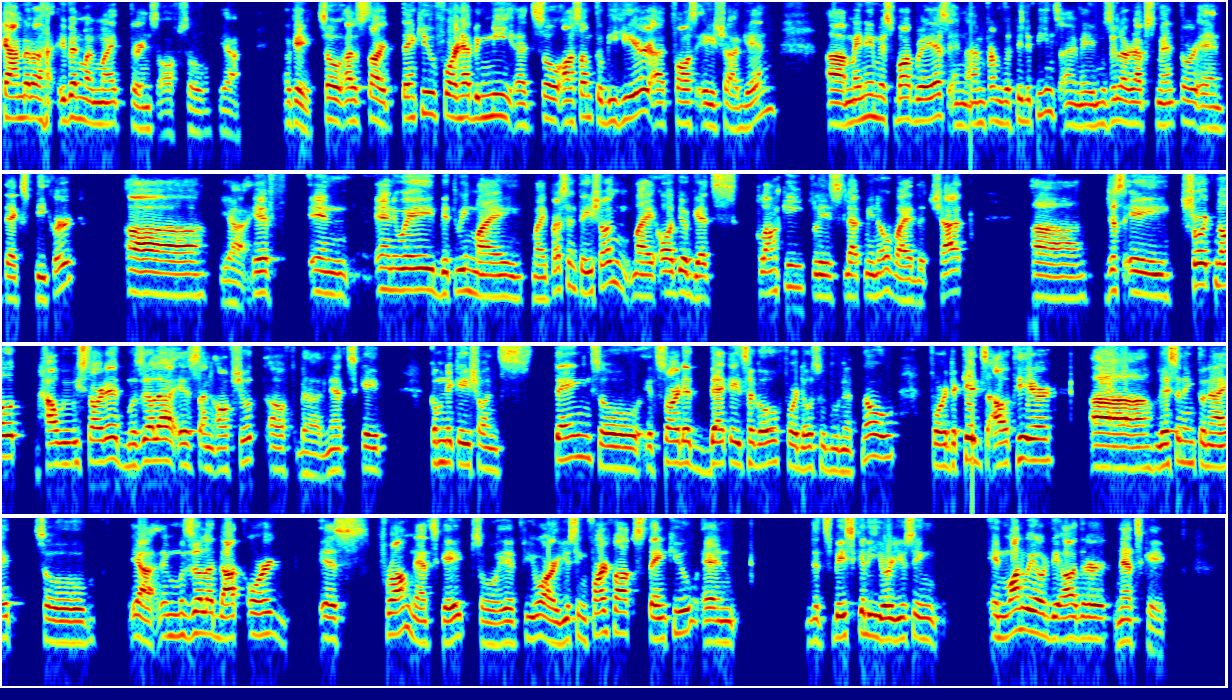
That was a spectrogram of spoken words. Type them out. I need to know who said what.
Speaker 1: camera, even my mic turns off. So yeah. Okay, so I'll start. Thank you for having me. It's so awesome to be here at FOSS Asia again. Uh, my name is Bob Reyes and I'm from the Philippines. I'm a Mozilla Reps mentor and tech speaker. Uh, yeah, if in any way between my, my presentation, my audio gets clunky, please let me know via the chat. Uh, just a short note, how we started. Mozilla is an offshoot of the Netscape communications thing. So it started decades ago for those who do not know. For the kids out here uh, listening tonight. So yeah, mozilla.org is from Netscape. So if you are using Firefox, thank you. And that's basically you're using in one way or the other Netscape.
